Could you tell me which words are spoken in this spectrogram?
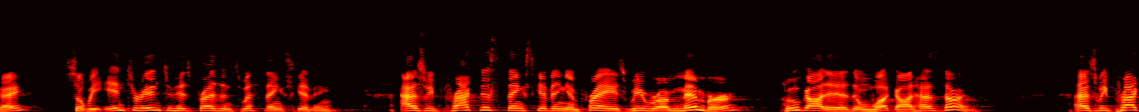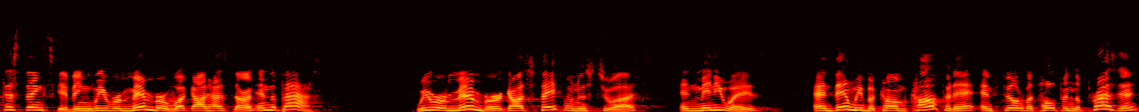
Okay? So we enter into his presence with thanksgiving. As we practice thanksgiving and praise, we remember who God is and what God has done. As we practice thanksgiving, we remember what God has done in the past. We remember God's faithfulness to us in many ways, and then we become confident and filled with hope in the present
